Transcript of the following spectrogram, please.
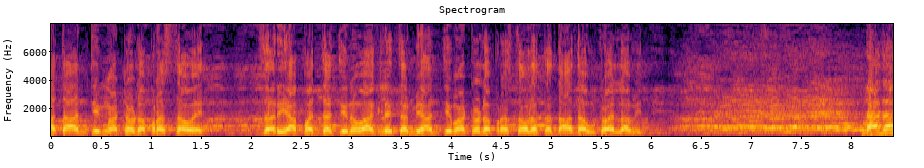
आता अंतिम आठवडा प्रस्ताव आहे. जर या पद्धतीनं वागले तर मी अंतिम आठवडा प्रस्तावला तर दादा उठवायला लावीन. दादा?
